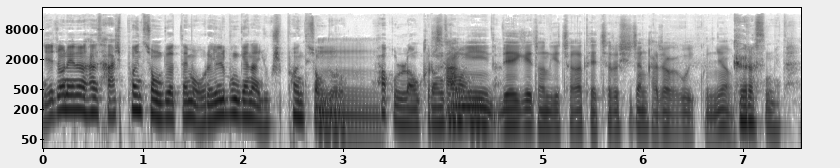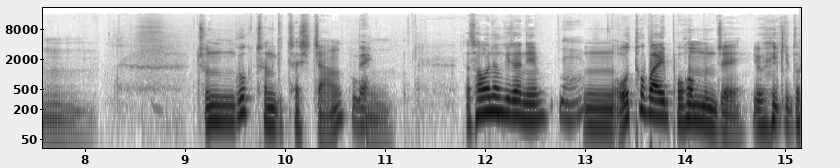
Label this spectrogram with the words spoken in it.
예전에는 한 40% 정도였다면 올해 1분기에는 한 60% 정도로 음. 확 올라온 그런 상위 상황입니다. 4개 전기차가 대체로 시장 가져가고 있군요. 그렇습니다. 중국 전기차 시장. 네. 음. 자, 서원영 기자님, 네. 음, 오토바이 보험 문제 요 얘기도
